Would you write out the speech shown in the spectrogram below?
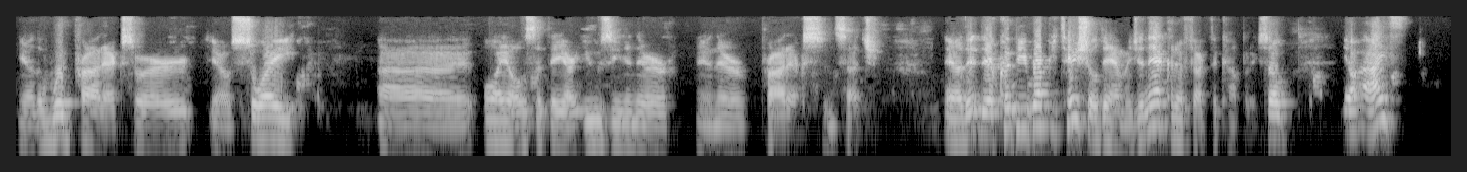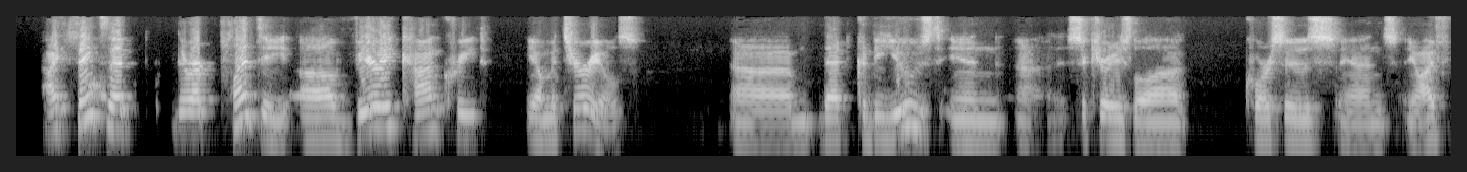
you know, the wood products or, you know, soy uh, oils that they are using in their in their products and such. You know, th there could be reputational damage, and that could affect the company. So, you know, I I think that there are plenty of very concrete, you know, materials um, that could be used in uh, securities law courses, and you know, I've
